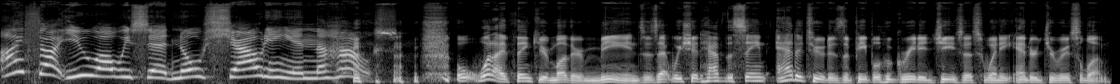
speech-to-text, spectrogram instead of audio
I thought you always said no shouting in the house. What I think your mother means is that we should have the same attitude as the people who greeted Jesus when he entered Jerusalem.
